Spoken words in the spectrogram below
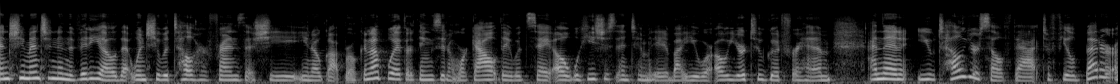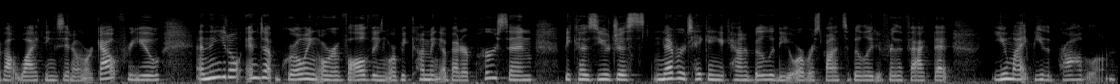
And she mentioned in the video that when she would tell her friends that she, you know, got broken up with or things didn't work out, they would say, oh, well, he's just intimidated by you or, oh, you're too good for him. And then you tell yourself that to feel better about why things didn't work out for you. And then you don't end up growing or evolving or becoming a better person because you're just never taking accountability or responsibility for the fact that you might be the problem.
